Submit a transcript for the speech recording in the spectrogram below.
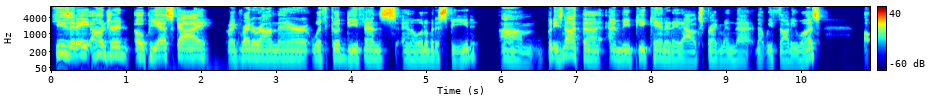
he's an 800 OPS guy, like right around there with good defense and a little bit of speed. Um, but he's not the MVP candidate, Alex Bregman, that that we thought he was. Uh,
